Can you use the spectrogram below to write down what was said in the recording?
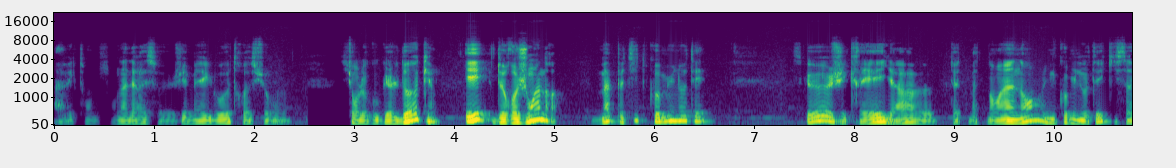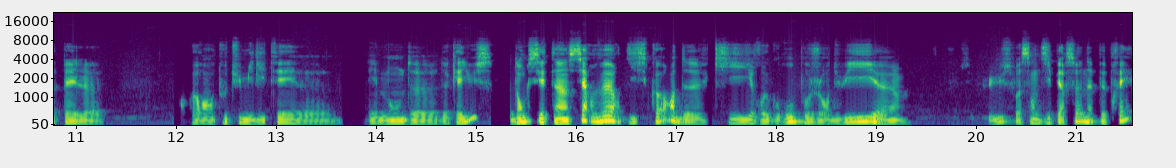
avec ton, son adresse Gmail ou autre sur le Google Doc et de rejoindre ma petite communauté. Parce que j'ai créé il y a peut-être maintenant un an une communauté qui s'appelle, encore en toute humilité, les mondes de Caius. Donc c'est un serveur Discord qui regroupe aujourd'hui, je sais plus, 70 personnes à peu près.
